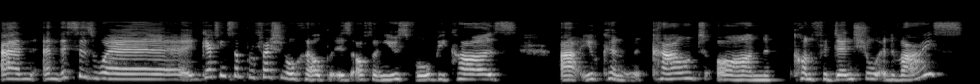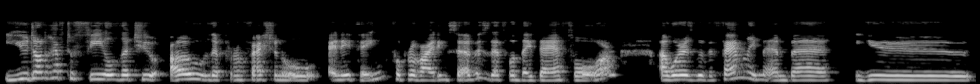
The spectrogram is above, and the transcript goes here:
And, and this is where getting some professional help is often useful because uh, you can count on confidential advice. You don't have to feel that you owe the professional anything for providing service. That's what they're there for. Uh, whereas with a family member, you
